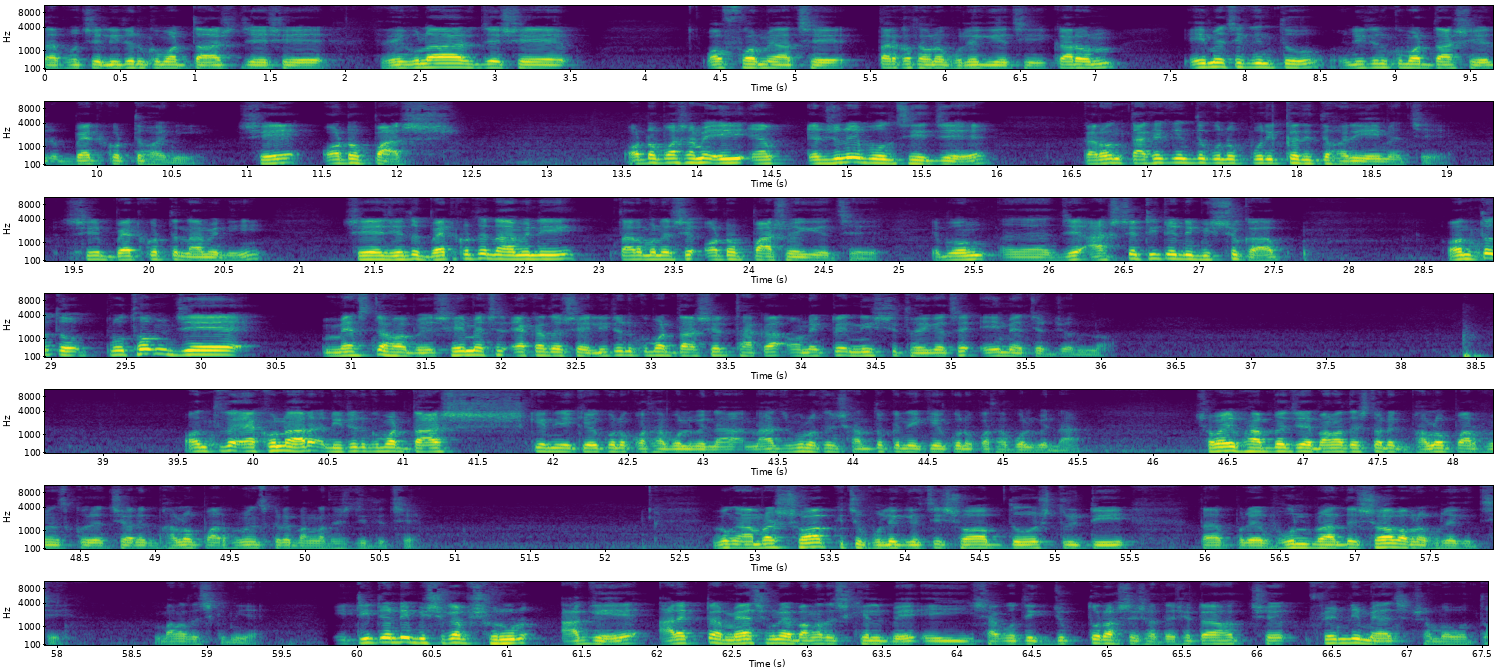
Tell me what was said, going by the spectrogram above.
তারপর হচ্ছে লিটন কুমার দাস যে সে রেগুলার যে সে অফ ফর্মে আছে, তার কথা আমরা ভুলে গিয়েছি। কারণ এই ম্যাচে কিন্তু লিটন কুমার দাসের ব্যাট করতে হয়নি। সে অটো পাস অটো পাস আমি এই এর জন্যই বলছি যে, কারণ তাকে কিন্তু কোনো পরীক্ষা দিতে হয়নি এই ম্যাচে সে ব্যাট করতে নামেনি। সে যেহেতু ব্যাট করতে নামেনি, তার মানে সে অটো পাস হয়ে গিয়েছে। এবং যে আসছে টি টোয়েন্টি বিশ্বকাপ, অন্তত প্রথম যে ম্যাচটা হবে, সেই ম্যাচের একাদশে লিটন কুমার দাসের থাকা অনেকটাই নিশ্চিত হয়ে গেছে এই ম্যাচের জন্য। অন্তত এখন আর লিটন কুমার দাসকে নিয়ে কেউ কোনো কথা বলবে না, নাজমুল হোসেন শান্তকে নিয়ে কেউ কোনো কথা বলবে না। সবাই ভাববে যে বাংলাদেশ তো অনেক ভালো পারফরমেন্স করেছে, অনেক ভালো পারফরমেন্স করে বাংলাদেশ জিতেছে। এবং আমরা সব কিছু ভুলে গেছি, সব দোষ, ত্রুটি, তারপরে ভুল ভ্রান্তি সব আমরা ভুলে গেছি বাংলাদেশকে নিয়ে। এই টি টোয়েন্টি বিশ্বকাপ শুরুর আগে আরেকটা ম্যাচ মনে বাংলাদেশ খেলবে এই স্বাগতিক যুক্তরাষ্ট্রের সাথে, সেটা হচ্ছে ফ্রেন্ডলি ম্যাচ সম্ভবত।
